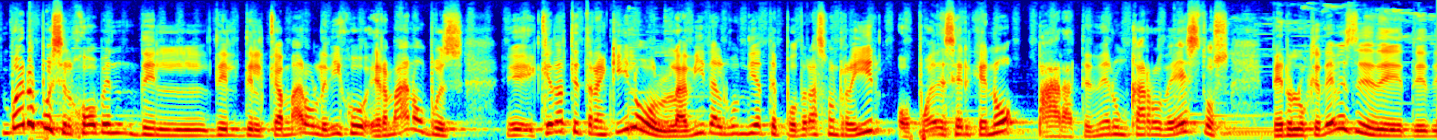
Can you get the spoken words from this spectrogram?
Bueno, pues el joven del, del, Camaro le dijo, hermano, pues eh, quédate tranquilo, la vida algún día te podrá sonreír, o puede ser que no, para tener un carro de estos. Pero lo que debes de, de, de,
